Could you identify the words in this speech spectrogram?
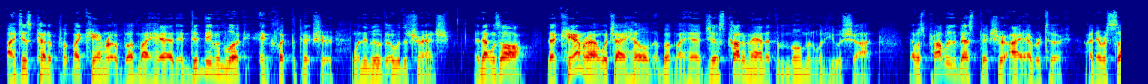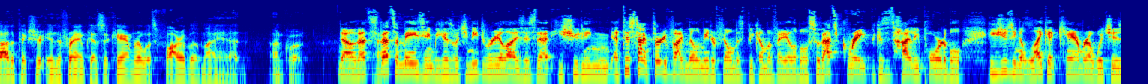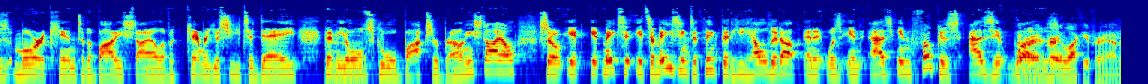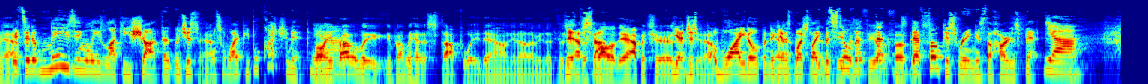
I just kind of put my camera above my head and didn't even look and clicked the picture when they moved over the trench. And that was all. That camera, which I held above my head, just caught a man at the moment when he was shot. That was probably the best picture I ever took. I never saw the picture in the frame because the camera was far above my head. Unquote. No, that's that's amazing because what you need to realize is that he's shooting at this time 35 millimeter film has become available, so that's great because it's highly portable. He's using a Leica camera, which is more akin to the body style of a camera you see today than the mm-hmm. old school boxer brownie style. So it it makes it it's amazing to think that he held it up and it was in as in focus as it was. Very, very lucky for him, yeah. It's an amazingly lucky shot, that which is also why people question it. Well, he Yeah. probably he probably had it stopped way down. You know, I mean, the, the, Yeah, the stop. swallow the aperture. Yeah, then, just you know, wide open to get as much light. But still, that that, focus. that focus ring is the hardest bit. Yeah.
